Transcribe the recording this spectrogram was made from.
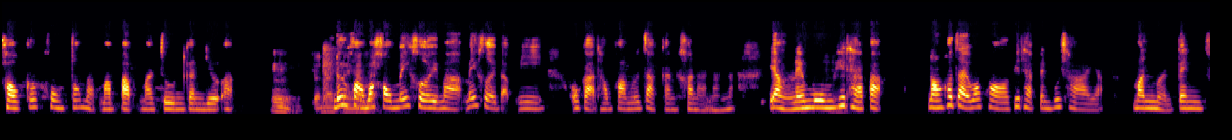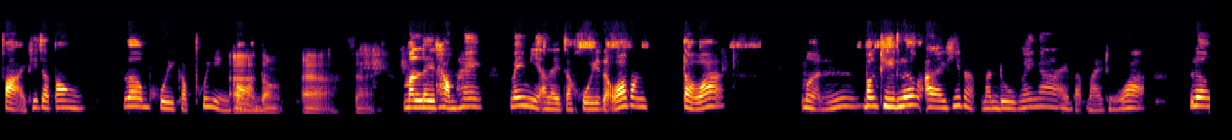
เขาก็คงต้องแบบมาปรับมาจูนกันเยอะอะอืมก็น่จะด้วยความว่างั้นแหละเขาไม่เคยมา ไม่เคยแบบมีโอกาสทำความรู้จักกันขนาดนั้นอะอย่างในมุมพี่แท็บอะน้องเข้าใจว่าพอพี่แท็บเป็นผู้ชายอะมันเหมือนเป็นฝ่ายที่จะต้องเริ่มคุยกับผู้หญิงก่อ่าอนอะต้อง อ่าใช่มันเลยทำให้ไม่มีอะไรจะคุยแต่ว่าบางแต่ว่าเหมือนบางทีเรื่องอะไรที่แบบมันดูง่าย ๆ แบบหมายถึงว่า เรื่อง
